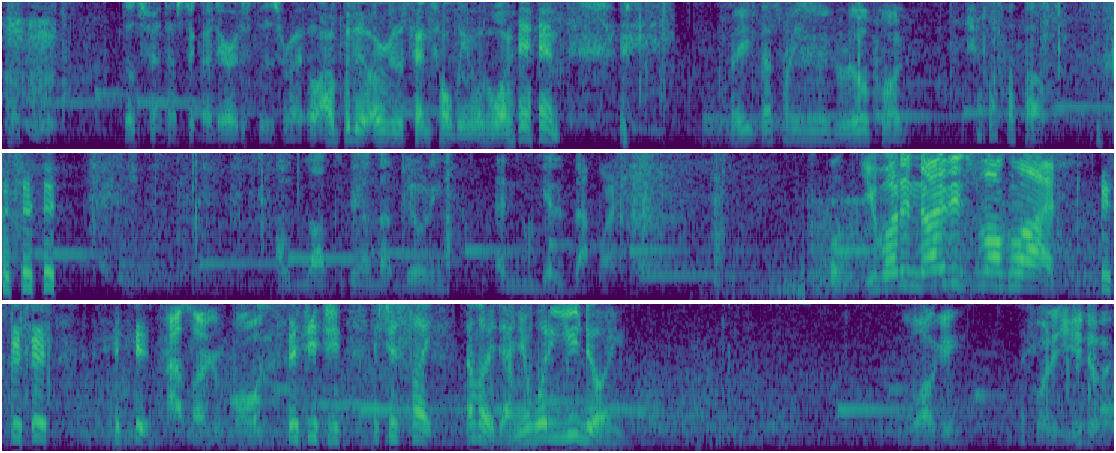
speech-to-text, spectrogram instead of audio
That's a fantastic idea. I just put this right. Oh, I'll put it over the fence holding it with one hand. See, that's why you need a gorilla pod. Shut the fuck up. I would love to be on that building and get it that way. Oh. You want to know this vlog life? At Logan Paul. it's just like, hello Daniel, what are you doing? Vlogging. What are you doing?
